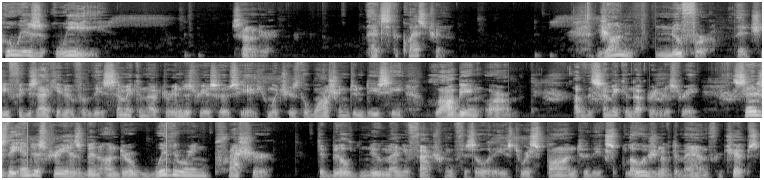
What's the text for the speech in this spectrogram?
Who is we, Senator? That's the question. John Neuffer, the chief executive of the Semiconductor Industry Association, which is the Washington, D.C. lobbying arm of the semiconductor industry, says the industry has been under withering pressure to build new manufacturing facilities to respond to the explosion of demand for chips.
